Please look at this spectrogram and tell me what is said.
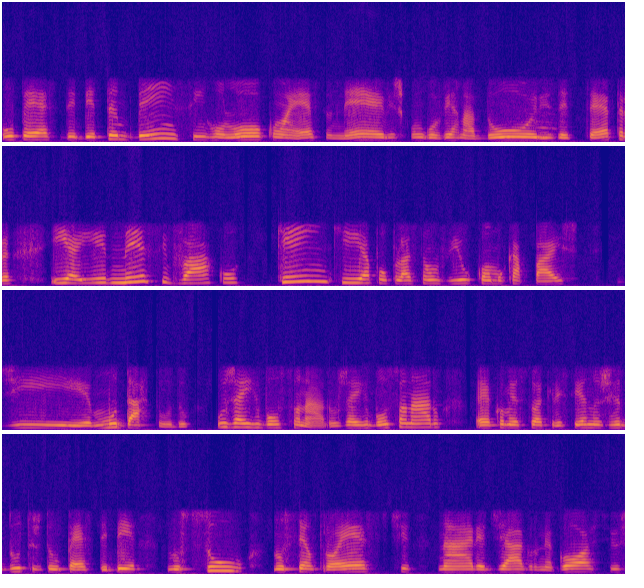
o PSDB também se enrolou com Aécio Neves, com governadores, etc. E aí, nesse vácuo, quem que a população viu como capaz de mudar tudo. O Jair Bolsonaro. O Jair Bolsonaro é, começou a crescer nos redutos do PSDB, no Sul, no Centro-Oeste, na área de agronegócios,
